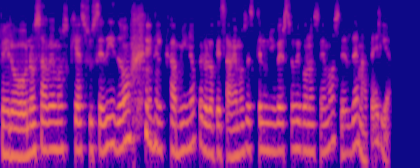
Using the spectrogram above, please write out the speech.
pero no sabemos qué ha sucedido en el camino, pero lo que sabemos es que el universo que conocemos es de materia.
